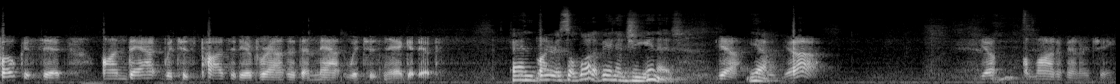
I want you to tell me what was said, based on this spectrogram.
focus it on that which is positive rather than that which is negative. And like, there is a lot of energy in it. Yeah. Yeah. Yeah. Yep, a lot of energy.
